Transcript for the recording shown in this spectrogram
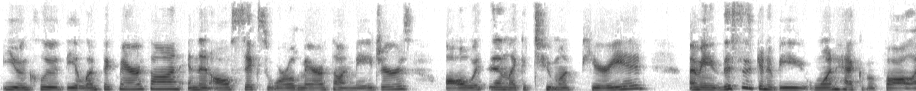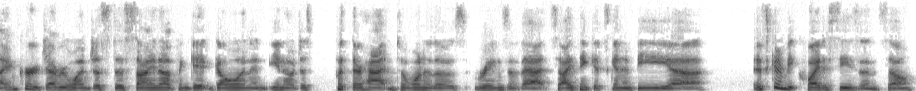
you include the Olympic marathon and then all six world marathon majors all within like a two month period, I mean, this is going to be one heck of a fall. I encourage everyone just to sign up and get going and, you know, just put their hat into one of those rings of that. So I think it's going to be, uh, it's going to be quite a season. So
